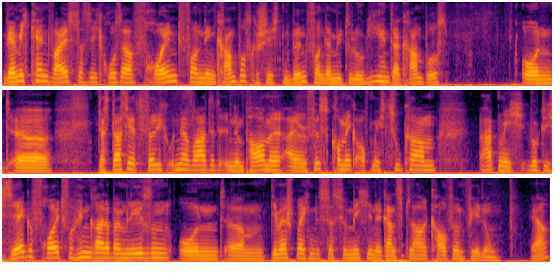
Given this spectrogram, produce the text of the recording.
wer mich kennt, weiß, dass ich großer Freund von den Krampus-Geschichten bin, von der Mythologie hinter Krampus. Und äh, dass das jetzt völlig unerwartet in dem Power Iron Fist Comic auf mich zukam, hat mich wirklich sehr gefreut vorhin gerade beim Lesen und ähm, dementsprechend ist das für mich eine ganz klare Kaufempfehlung. Ja,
